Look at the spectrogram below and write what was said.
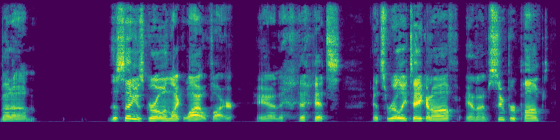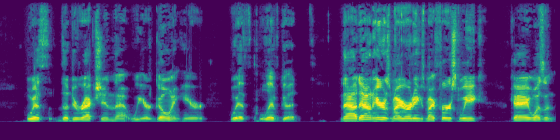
But um, this thing is growing like wildfire, and it's it's really taken off, and I'm super pumped with the direction that we are going here with Live Good. Now down here is my earnings. My first week, okay, wasn't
